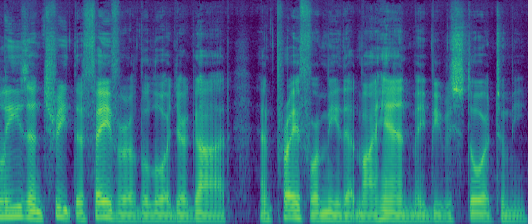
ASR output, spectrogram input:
Please entreat the favor of the Lord your God, and pray for me that my hand may be restored to me.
